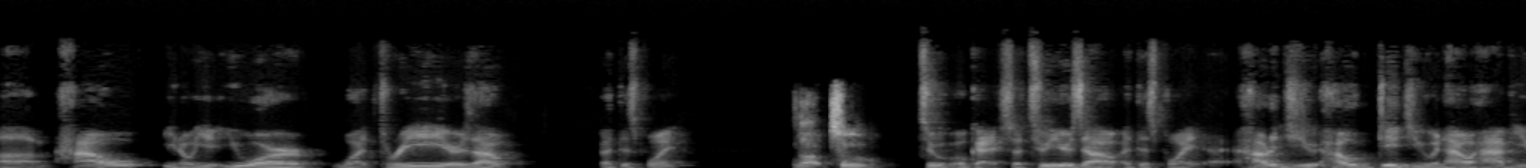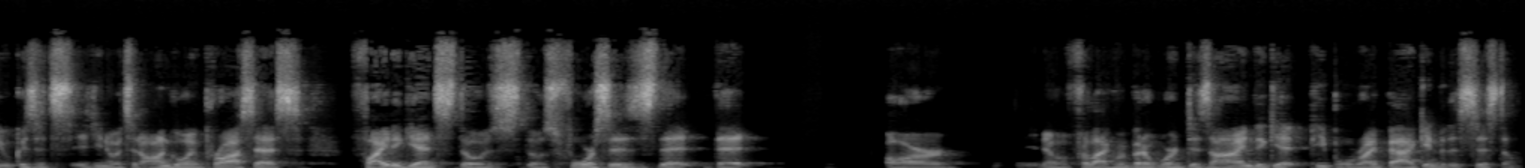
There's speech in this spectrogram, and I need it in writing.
Um, how, you know, you, you are what, three years out at this point? No, two. Two. Okay, so two years out at this point. How did you? How did you? And how have you? Because it's you know it's an ongoing process. Fight against those those forces that that are you know for lack of a better word designed to get people right back into the system.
